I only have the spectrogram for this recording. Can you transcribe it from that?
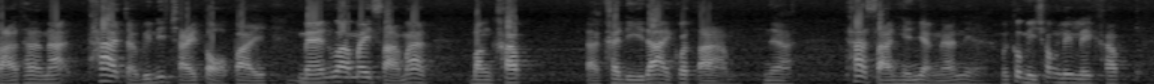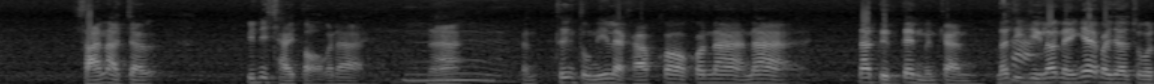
สาธารณะถ้าจะวินิจฉัยต่อไป แม้นว่าไม่สามารถบังคับอ่าคดีได้ก็ตามนะ ถ้าศาลเห็นอย่างนั้นเนี่ยมันก็มีช่องเล็กๆครับศาลอาจจะวินิจฉัยต่อก็ได้นะฮะอืมซึ่งตรงนี้แหละครับก็ก็น่าน่าน่าตื่นเต้นเหมือนกันและค่ะจริงๆ แล้วในแง่ประชาชน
